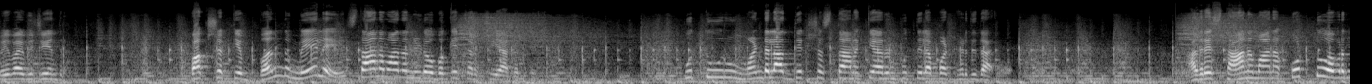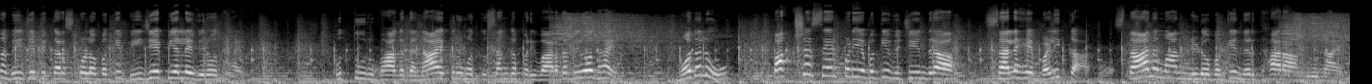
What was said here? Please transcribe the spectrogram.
ವೈ ವಿಜೇಂದ್ರ. ಪಕ್ಷಕ್ಕೆ ಬಂದ ಮೇಲೆ ಸ್ಥಾನಮಾನ ನೀಡೋ ಬಗ್ಗೆ ಚರ್ಚೆಯಾಗುತ್ತೆ. ಪುತ್ತೂರು ಮಂಡಲಾಧ್ಯಕ್ಷ ಸ್ಥಾನಕ್ಕೆ ಅರುಣ್ ಪುತ್ತಿಲಪ್ಪ ಹಿಡಿದಿದ್ದಾರೆ. ಆದರೆ ಸ್ಥಾನಮಾನ ಕೊಟ್ಟು ಅವರನ್ನ ಬಿಜೆಪಿ ಕರೆಸ್ಕೊಳ್ಳೋ ಬಗ್ಗೆ ಬಿಜೆಪಿಯಲ್ಲೇ ವಿರೋಧ ಇದೆ. ಪುತ್ತೂರು ಭಾಗದ ನಾಯಕರು ಮತ್ತು ಸಂಘ ಪರಿವಾರದ ವಿರೋಧ ಇದೆ. ಮೊದಲು ಪಕ್ಷ ಸೇರ್ಪಡೆಯ ಬಗ್ಗೆ ವಿಜೇಂದ್ರ ಸಲಹೆ ಬಳಿಕ ಸ್ಥಾನಮಾನ ನೀಡೋ ಬಗ್ಗೆ ನಿರ್ಧಾರ ಅಂದ್ರು ನಾಯಕ.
